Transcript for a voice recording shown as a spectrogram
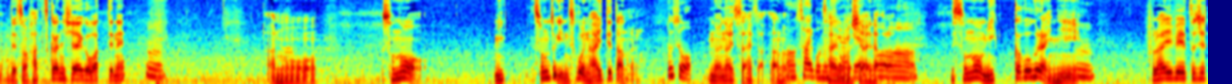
ん、でその20日に試合が終わってね。うん。あのーそのみその時にすごい泣いてたのよ。嘘。な泣いてた泣いてた。あのあ最後の試合で。最後の試合だから。その3日後ぐらいーに、うん。プライベートジェッ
